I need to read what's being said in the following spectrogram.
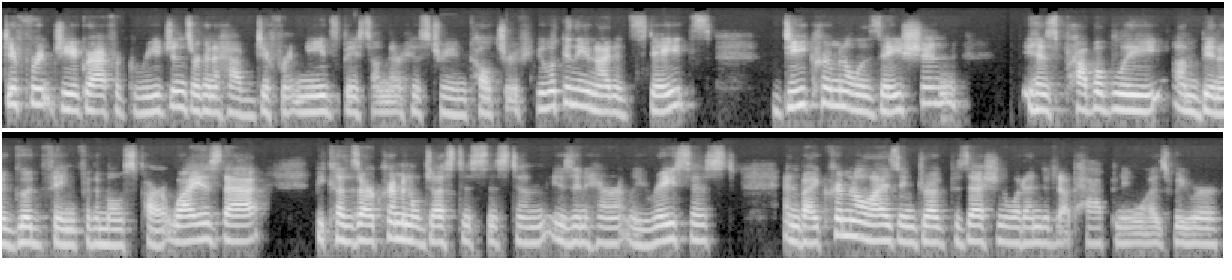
different geographic regions are going to have different needs based on their history and culture. If you look in the United States, decriminalization has probably um, been a good thing for the most part. Why is that? Because our criminal justice system is inherently racist. And by criminalizing drug possession, what ended up happening was we were,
